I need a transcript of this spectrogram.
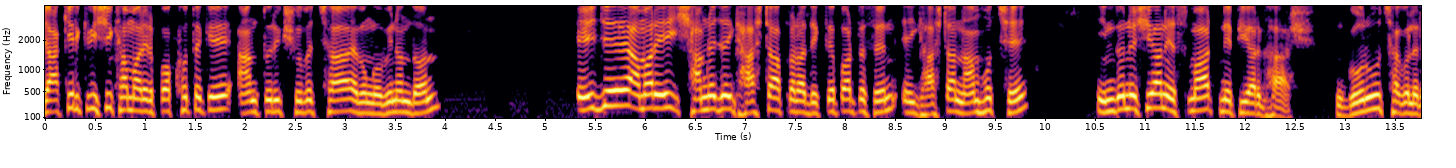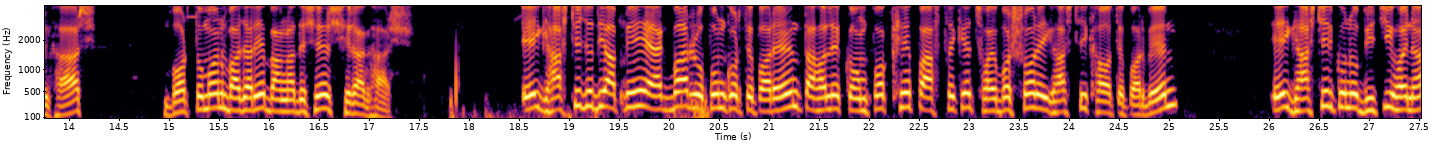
জাকির কৃষি খামারের পক্ষ থেকে আন্তরিক শুভেচ্ছা এবং অভিনন্দন। এই যে আমার এই সামনে যে ঘাসটা আপনারা দেখতে পারতেছেন, এই ঘাসটার নাম হচ্ছে ইন্দোনেশিয়ান স্মার্ট নেপিয়ার ঘাস, গরু, ছাগলের ঘাস। বর্তমান বাজারে বাংলাদেশের সেরা ঘাস। এই ঘাসটি যদি আপনি একবার রোপণ করতে পারেন, তাহলে কমপক্ষে পাঁচ থেকে ছয় বছর এই ঘাসটি খাওয়াতে পারবেন। এই ঘাসটির কোনো বিচি হয় না,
